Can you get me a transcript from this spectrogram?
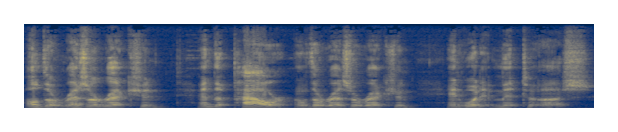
on the resurrection and the power of the resurrection and what it meant to us.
